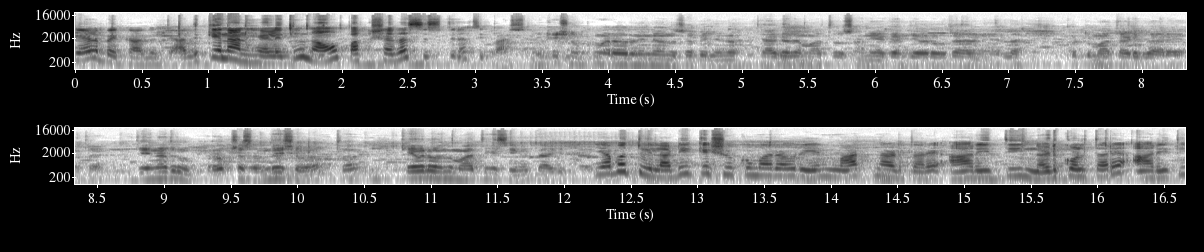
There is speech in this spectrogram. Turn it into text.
ಕೇಳಬೇಕಾಗುತ್ತೆ. ಅದಕ್ಕೆ ನಾನು ಹೇಳಿದ್ದು ನಾವು ಪಕ್ಷದ ಶಿಸ್ತಿನ ಸಿಫಾರ್ಸು ಡಿ ಶಿವಕುಮಾರ್ ಅವರು ನಿನ್ನೆ ಒಂದು ಸಭೆಯಲ್ಲಿ ತ್ಯಾಗದ ಮಾತು ಸೋನಿಯಾ ಗಾಂಧಿ ಅವರ ಉದಾಹರಣೆ ಎಲ್ಲ ಕೊಟ್ಟು ಮಾತಾಡಿದ್ದಾರೆ ಅಂತ. ಇದೇನಾದರೂ ಪರೋಕ್ಷ ಸಂದೇಶವ ಅಥವಾ ಕೇವಲ ಒಂದು ಮಾತಿಗೆ ಸೀಮಿತ ಆಗಿತ್ತು ಯಾವತ್ತೂ ಇಲ್ಲ. ಡಿ ಕೆ ಶಿವಕುಮಾರ್ ಅವರು ಏನು ಮಾತನಾಡ್ತಾರೆ, ಆ ರೀತಿ ನಡ್ಕೊಳ್ತಾರೆ, ಆ ರೀತಿ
